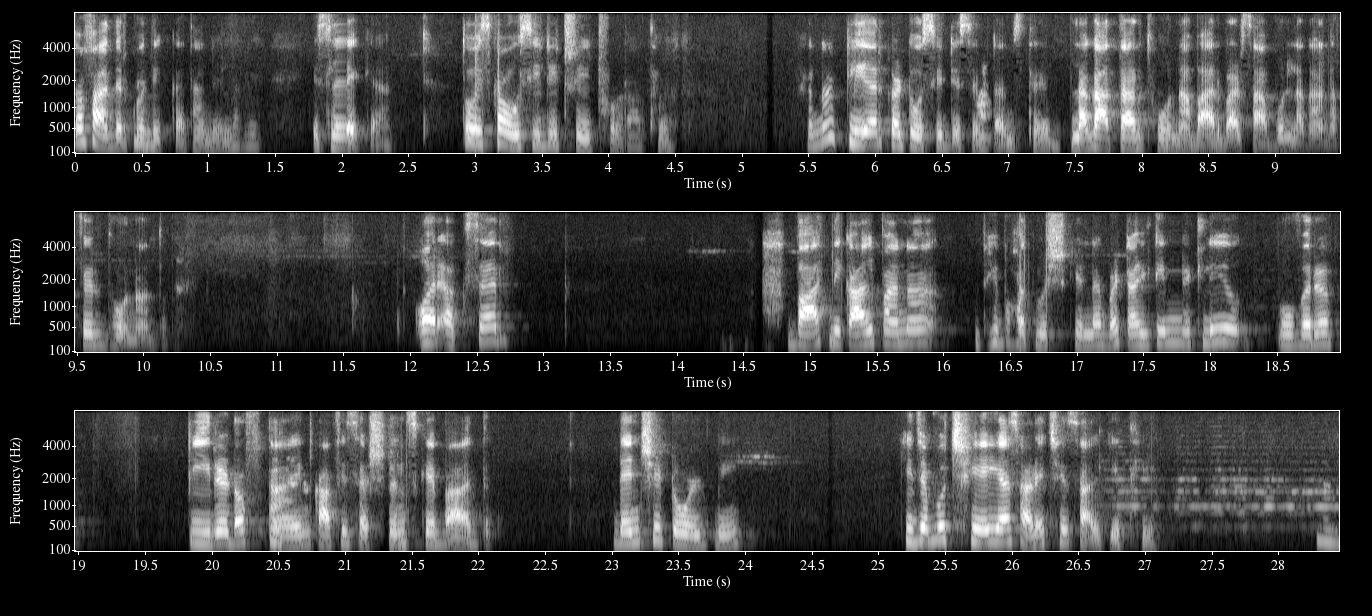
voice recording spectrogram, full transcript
तो फादर को हम्म। दिक्कत आने लगी इसलिए क्या? तो इसका ओसीडी ट्रीट हो रहा था है ना? क्लियर कट ओसीडी सिम्टम्स थे लगातार धोना बार बार साबुन लगाना फिर धोना तो। और अक्सर बात निकाल पाना भी बहुत मुश्किल है but ultimately over a period of time काफ़ी सेशंस के बाद देन शी टोल्ड मी कि जब वो छह या साढ़े छह साल की थी hmm.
